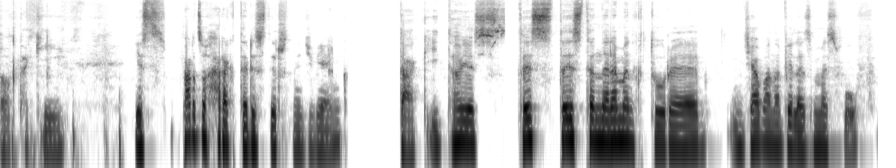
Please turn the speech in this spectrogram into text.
To taki jest bardzo charakterystyczny dźwięk. Tak, i to jest, to jest, to jest ten element, który działa na wiele zmysłów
